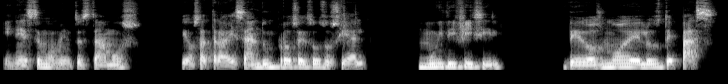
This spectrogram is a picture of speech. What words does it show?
en este momento estamos digamos, atravesando un proceso social muy difícil de dos modelos de paz,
